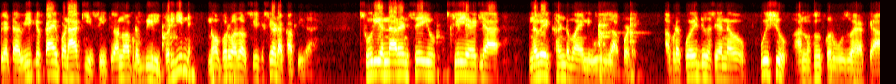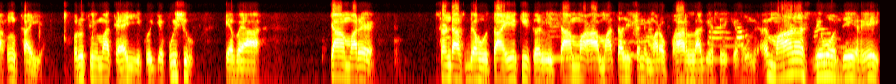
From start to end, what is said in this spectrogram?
પેટાવી કે કાંઈ પણ હાકીએ છીએ, તો એનું આપણે બિલ ભરીએ ને, ન ભરવા દો શેડા કાપી જાય. સૂર્યનારાયણ છે, એ ખીલે એટલે આ નવે ખંડમાં એની ઊર્જા પડે. આપણે કોઈ દિવસ એને પૂછ્યું, આનું શું કરવું જોઈએ? કે આ શું થાય? પૃથ્વી માથે આવી કોઈ જે પૂછ્યું કે, ભાઈ, આ ક્યાં મારે સંડાસ બેહું, ત્યાં એકી કરવી ત્યાં આ માતાજી તને મારો ભાર લાગે છે કે હું માણસ જેવો દેહ હે.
